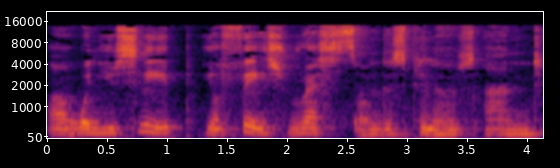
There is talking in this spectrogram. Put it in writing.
uh, when you sleep, your face rests on these pillows and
